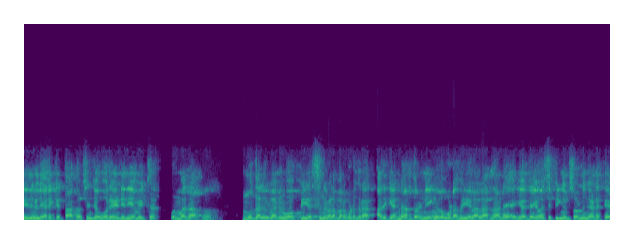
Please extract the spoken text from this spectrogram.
நிதிநிலை அறிக்கை தாக்கல் செஞ்ச ஒரே நிதியமைச்சர் உண்மைதான். முதல்வன் ஓபிஎஸ்ன்னு விளம்பரம் கொடுக்கிறார். அதுக்கு என்ன அர்த்தம் நீங்களும் ஊடகவியலாளர் தானே? எதை யோசிப்பீங்கன்னு சொல்லுங்க எனக்கு.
